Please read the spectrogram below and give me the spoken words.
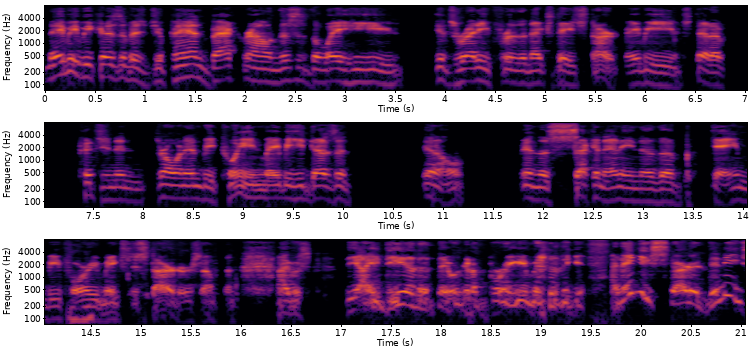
maybe because of his Japan background, this is the way he gets ready for the next day's start. Maybe instead of pitching and throwing in between, maybe he does it, you know, in the second inning of the game before he makes the start or something. I was the idea that they were going to bring him into the game. I think he started, didn't he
